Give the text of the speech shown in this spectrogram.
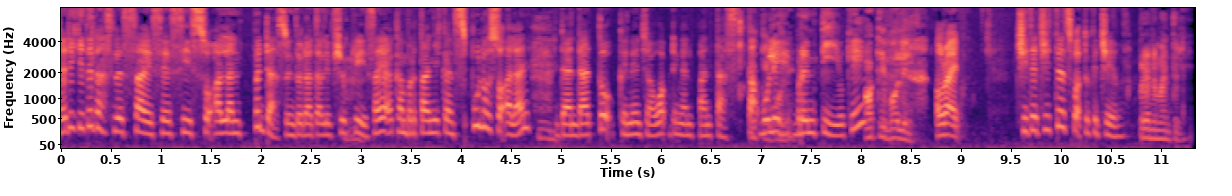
Jadi kita dah selesai sesi soalan pedas untuk Datuk Alif Syukri. Saya akan bertanyakan 10 soalan dan Datuk kena jawab dengan pantas. Tak Okey, boleh boleh. berhenti, okey? Okey boleh Alright. Cita-cita sewaktu kecil. Perdana Menteri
